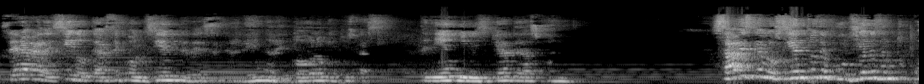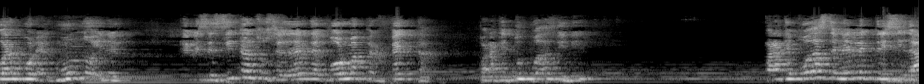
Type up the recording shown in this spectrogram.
Ser agradecido te hace consciente de esa cadena, de todo lo que tú estás teniendo y ni siquiera te das cuenta. ¿Sabes que los cientos de funciones en tu cuerpo, en el mundo y en el, que necesitan suceder de forma perfecta para que tú puedas vivir? Para que puedas tener electricidad,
